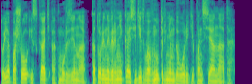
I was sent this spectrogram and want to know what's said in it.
то я пошел искать Акмурзина, который наверняка сидит во внутреннем дворике пансионата.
